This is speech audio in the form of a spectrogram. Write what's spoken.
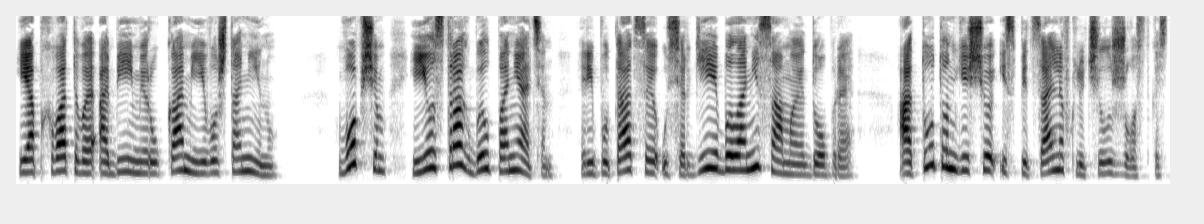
и обхватывая обеими руками его штанину. В общем, ее страх был понятен, репутация у Сергея была не самая добрая, а тут он еще и специально включил жесткость.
